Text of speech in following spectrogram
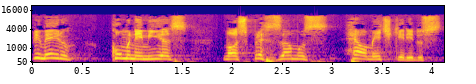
Primeiro, como Neemias, nós precisamos realmente, queridos,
